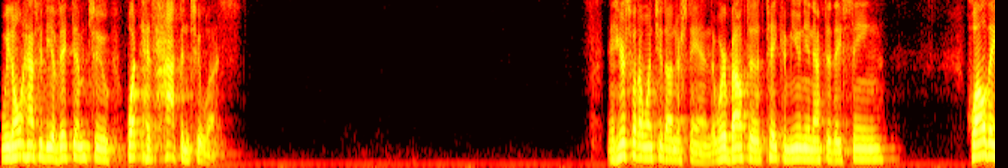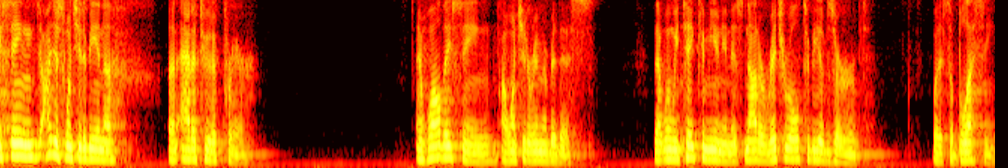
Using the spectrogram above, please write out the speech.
We don't have to be a victim to what has happened to us. And here's what I want you to understand that we're about to take communion after they sing. While they sing, I just want you to be in a, an attitude of prayer. And while they sing, I want you to remember this that when we take communion, it's not a ritual to be observed, but it's a blessing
